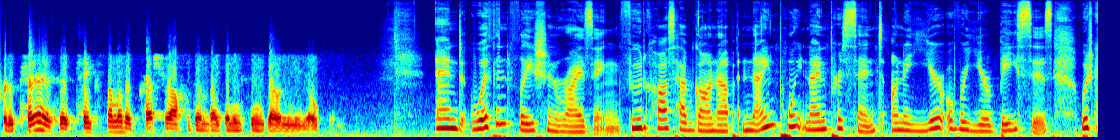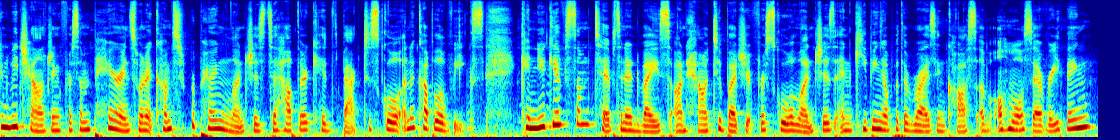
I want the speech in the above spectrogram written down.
for the parents, it takes some of the pressure off of them by getting things out in the open. And with inflation rising, food costs have gone up 9.9% on a year over year basis, which can be challenging for some parents when it comes to preparing lunches to help their kids back to school in a couple of weeks. Can you give some tips and advice on how to budget for school lunches and keeping up with the rising costs of almost everything?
